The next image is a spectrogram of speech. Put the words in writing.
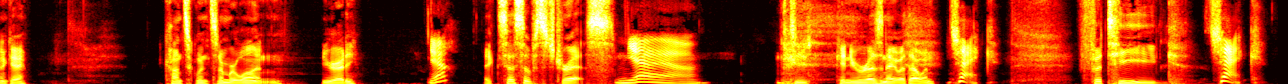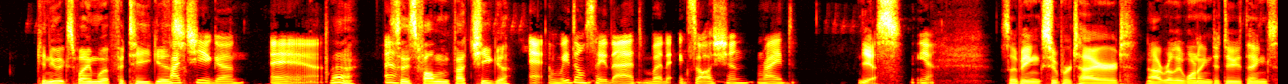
Okay? Consequence number one. You ready? Yeah. Excessive stress. Yeah. You- can you resonate with that one? Check. Fatigue. Check. Can you explain what fatigue is? Fatiga é, ah, Ah. Vocês falam fatiga. Eh, we don't say that, but exhaustion, right? Yes. Yeah. So being super tired, not really wanting to do things.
